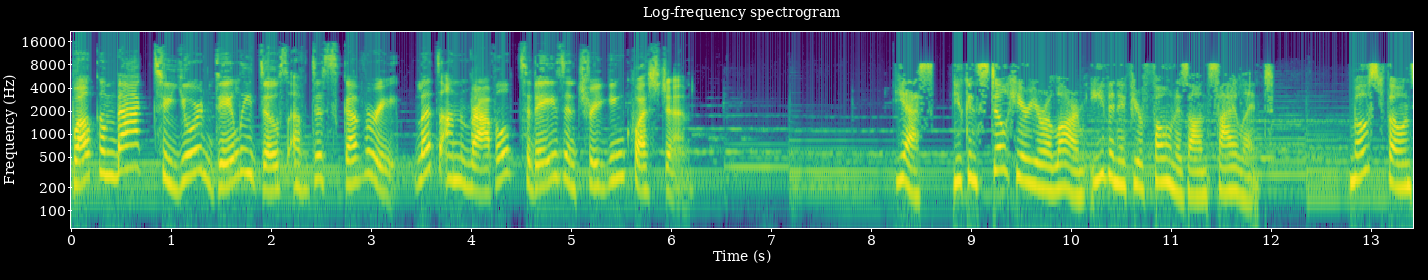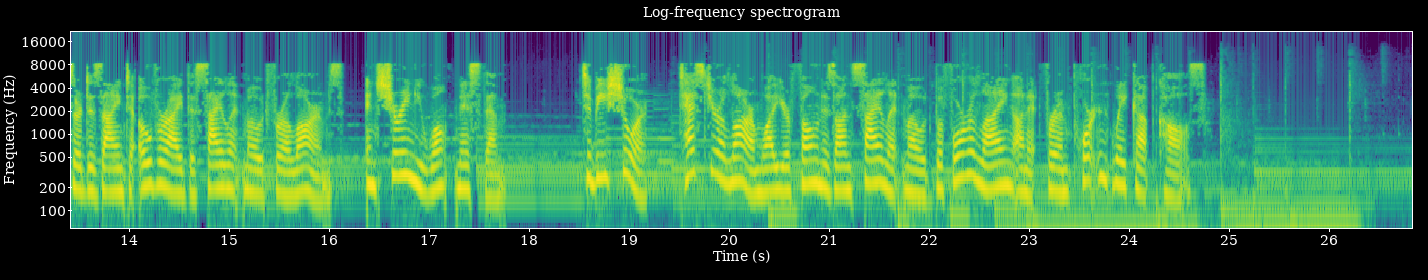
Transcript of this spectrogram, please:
Welcome back to your daily dose of discovery. Let's unravel today's intriguing question. Yes, you can still hear your alarm even if your phone is on silent. Most phones are designed to override the silent mode for alarms, ensuring you won't miss them. To be sure, test your alarm while your phone is on silent mode before relying on it for important wake-up calls.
